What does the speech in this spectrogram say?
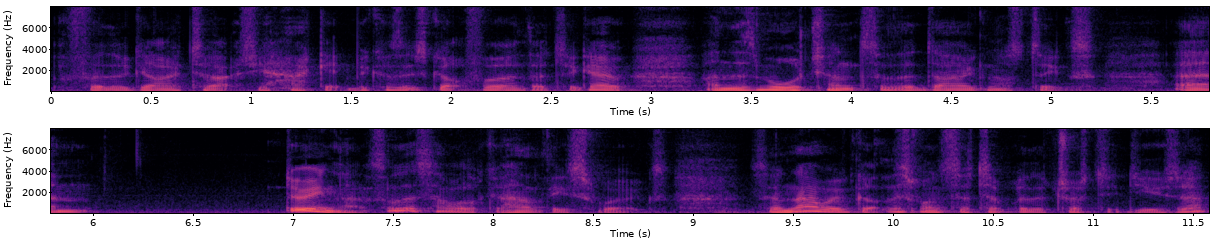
for the guy to actually hack it because it's got further to go. And there's more chance of the diagnostics um, doing that so let's have a look at how this works so now we've got this one set up with a trusted user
